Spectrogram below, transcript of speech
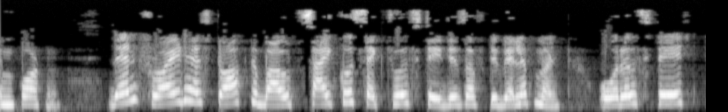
important then Freud about psychosexual stages of development oral period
